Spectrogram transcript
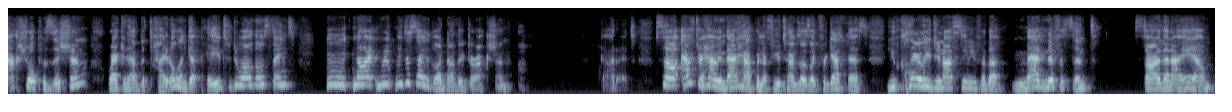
actual position where I could have the title and get paid to do all those things. Mm, no, I, we, we decided to go another direction. Got it. So after having that happen a few times, I was like, forget this. You clearly do not see me for the magnificent star that I am.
